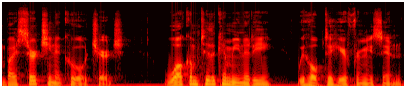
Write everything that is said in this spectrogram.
by searching Akouo Church. Welcome to the community. We hope to hear from you soon.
